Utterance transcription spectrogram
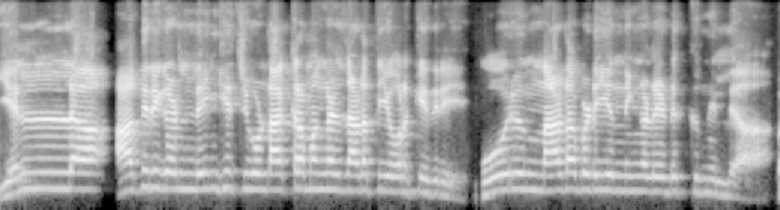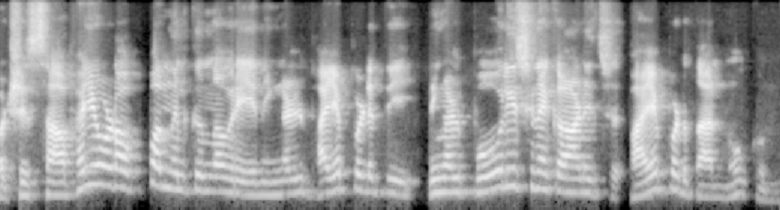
എല്ലാ അതിരുകൾ ലംഘിച്ചുകൊണ്ട് അക്രമങ്ങൾ നടത്തിയവർക്കെതിരെ ഒരു നടപടിയും നിങ്ങൾ എടുക്കുന്നില്ല. പക്ഷെ സഭയോടൊപ്പം നിൽക്കുന്നവരെ നിങ്ങൾ ഭയപ്പെടുത്തി നിങ്ങൾ പോലീസിനെ കാണിച്ച് ഭയപ്പെടുത്താൻ നോക്കുന്നു.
